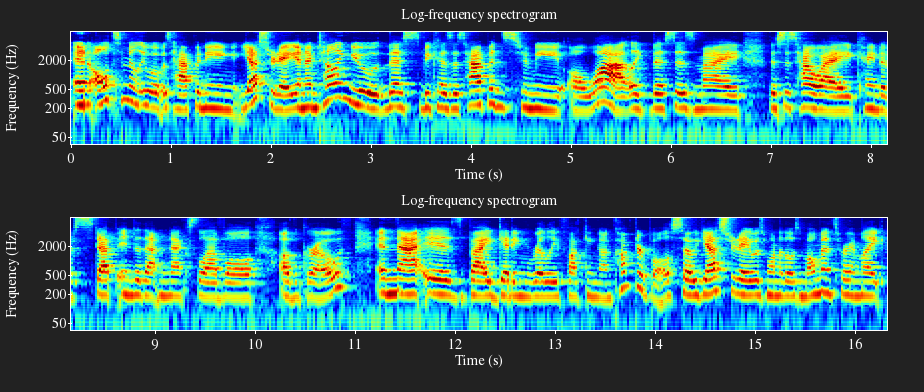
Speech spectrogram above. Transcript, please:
And ultimately, what was happening yesterday, and I'm telling you this because this happens to me a lot. Like this is my this is how I kind of step into that next level of growth, and that is by getting really fucking uncomfortable. So yesterday was one of those moments where I'm like,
